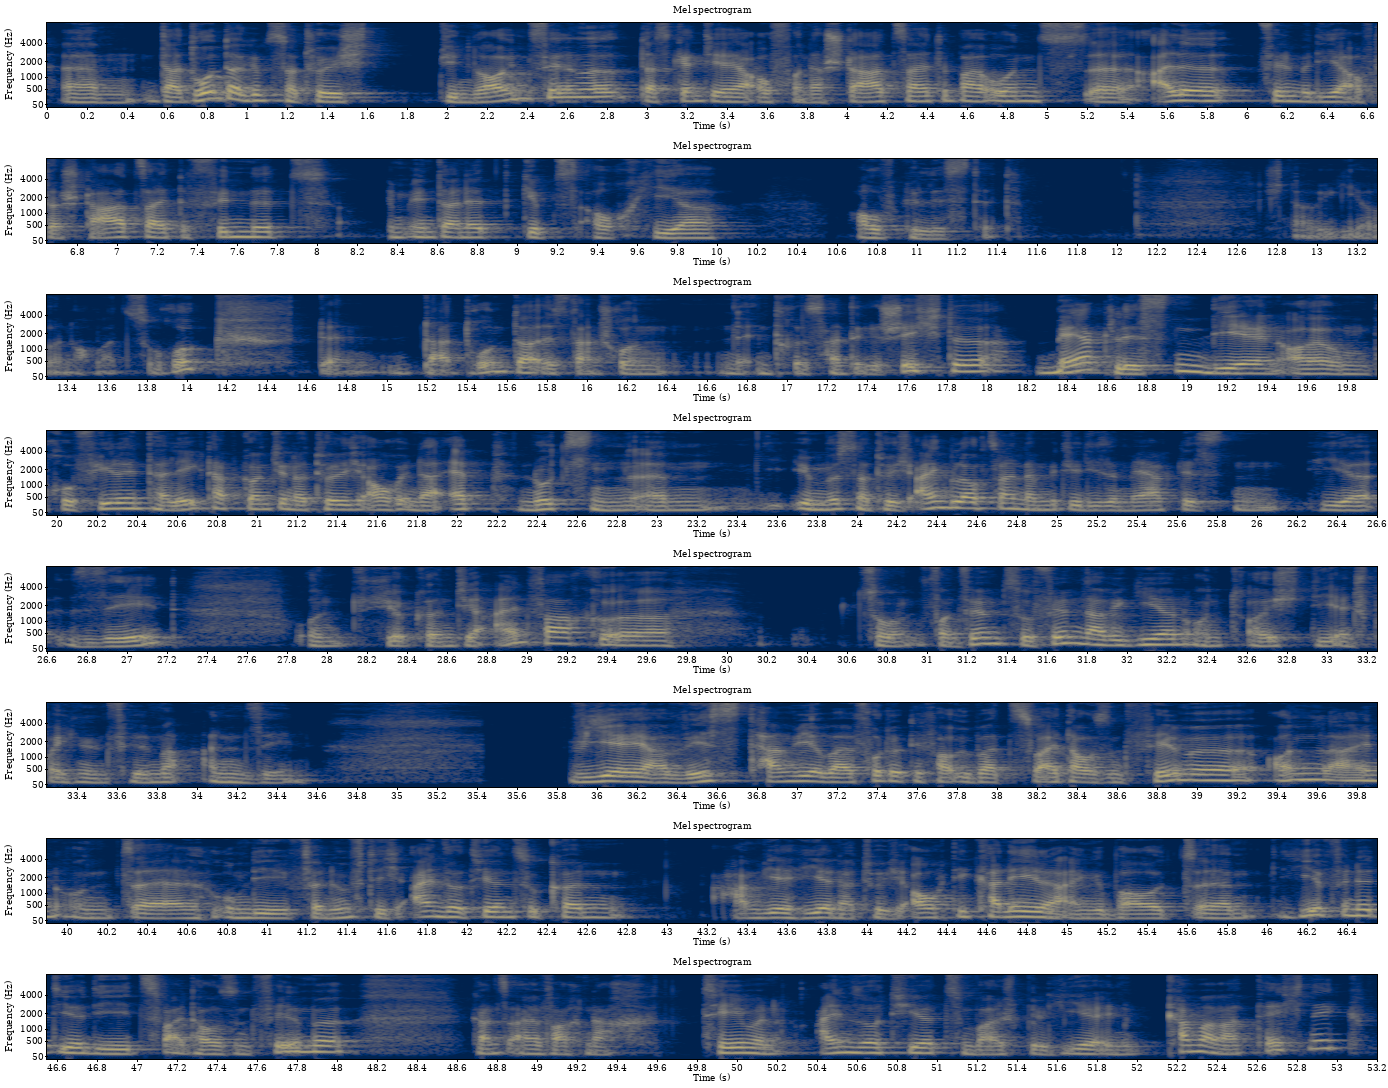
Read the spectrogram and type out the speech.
Ähm, darunter gibt es natürlich die neuen Filme, das kennt ihr ja auch von der Startseite bei uns. Äh, alle Filme, die ihr auf der Startseite findet im Internet, gibt es auch hier aufgelistet. Ich navigiere nochmal zurück, denn darunter ist dann schon eine interessante Geschichte. Merklisten, die ihr in eurem Profil hinterlegt habt, könnt ihr natürlich auch in der App nutzen. Ähm, ihr müsst natürlich eingeloggt sein, damit ihr diese Merklisten hier seht. Und hier könnt ihr einfach äh, zu, von Film zu Film navigieren und euch die entsprechenden Filme ansehen. Wie ihr ja wisst, haben wir bei FotoTV über 2000 Filme online und äh, um die vernünftig einsortieren zu können, haben wir hier natürlich auch die Kanäle eingebaut. Ähm, hier findet ihr die 2000 Filme ganz einfach nach Themen einsortiert, zum Beispiel hier in Kameratechnik.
